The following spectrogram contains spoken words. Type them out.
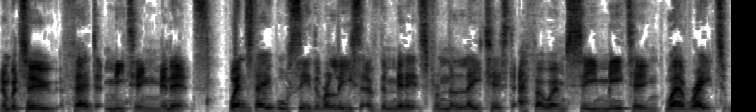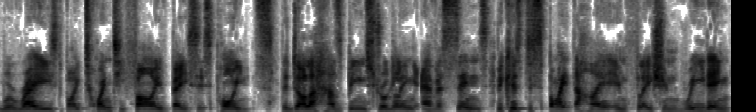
Number two, Fed meeting minutes. Wednesday will see the release of the minutes from the latest FOMC meeting, where rates were raised by 25 basis points. The dollar has been struggling ever since because despite the higher inflation reading,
